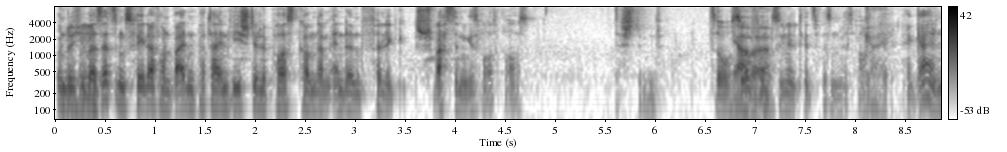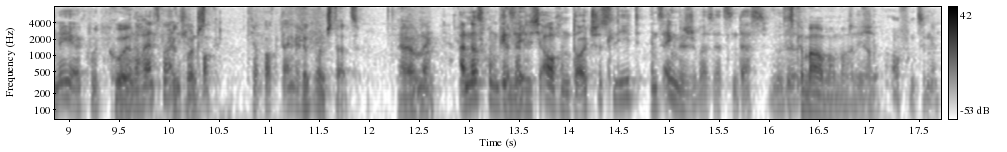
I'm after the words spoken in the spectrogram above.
Und durch Mhm. Übersetzungsfehler von beiden Parteien wie stille Post kommt am Ende ein völlig schwachsinniges Wort raus. Das stimmt. So, Ja, so funktioniert, jetzt wissen wir es auch. Geil. Ja, geil, mega cool. Cool. Wir noch eins machen? Ich hab Glückwunsch. Bock. Ich hab Bock, danke. Glückwunsch dazu. Ähm, Dank. Andersrum geht es natürlich auch, ein deutsches Lied ins Englische übersetzen. Das würde das können wir auch mal machen. Ja. auch funktionieren.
